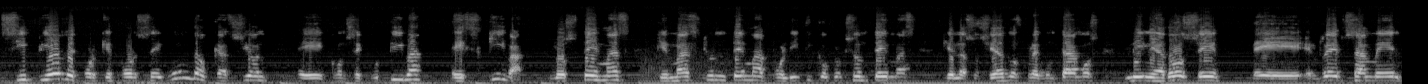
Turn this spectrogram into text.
sí pierde porque por segunda ocasión eh, consecutiva esquiva los temas que más que un tema político, creo que son temas que la sociedad nos preguntamos, línea 12, eh, el Repsamen,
